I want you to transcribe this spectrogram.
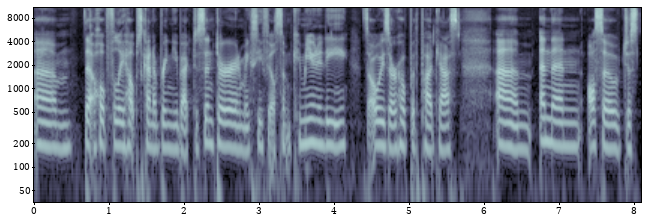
um, that hopefully helps kind of bring you back to center and makes you feel some community. It's always our hope with podcast. Um, and then also just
